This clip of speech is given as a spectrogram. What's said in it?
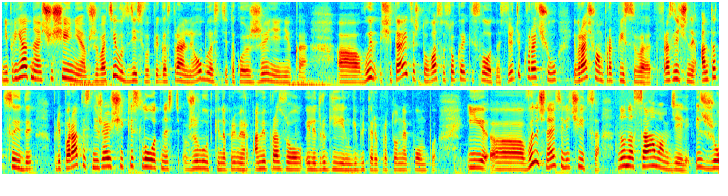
неприятное ощущение в животе, вот здесь в эпигастральной области, такое жжение некое, а, вы считаете, что у вас высокая кислотность. Идете к врачу, и врач вам прописывает различные антоциды, препараты, снижающие кислотность в желудке, например, амипрозол или другие ингибиторы протонной помпы. И э, вы начинаете лечиться. Но на самом деле изжога,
